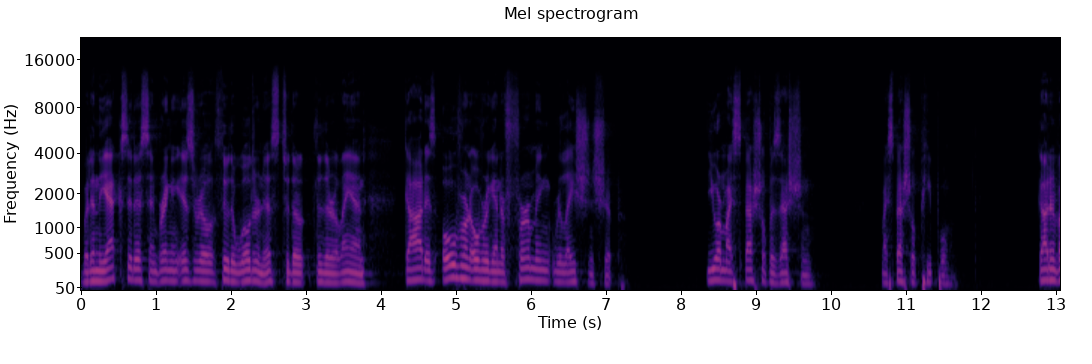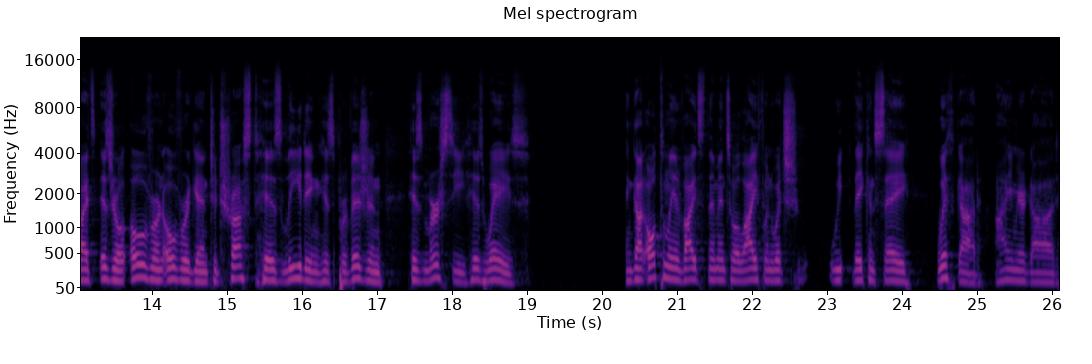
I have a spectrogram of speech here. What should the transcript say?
But in the Exodus and bringing Israel through the wilderness to, the, to their land, God is over and over again affirming relationship. You are my special possession, my special people. God invites Israel over and over again to trust his leading, his provision, his mercy, his ways. And God ultimately invites them into a life in which we, they can say, with God, I am your God,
